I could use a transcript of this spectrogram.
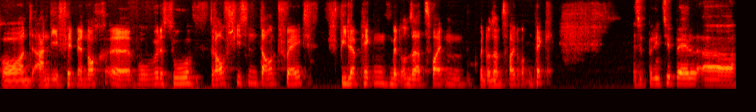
Und Andy, fehlt mir noch, äh, wo würdest du drauf schießen? Downtrade, Spieler picken mit unserer zweiten, mit unserem Zweitrunden-Pick? Also prinzipiell äh,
